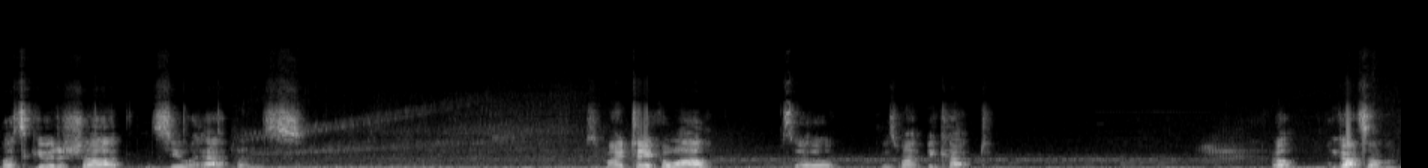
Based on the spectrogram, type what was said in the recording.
let's give it a shot and see what happens. This might take a while, so this might be cut. Oh, you got something.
